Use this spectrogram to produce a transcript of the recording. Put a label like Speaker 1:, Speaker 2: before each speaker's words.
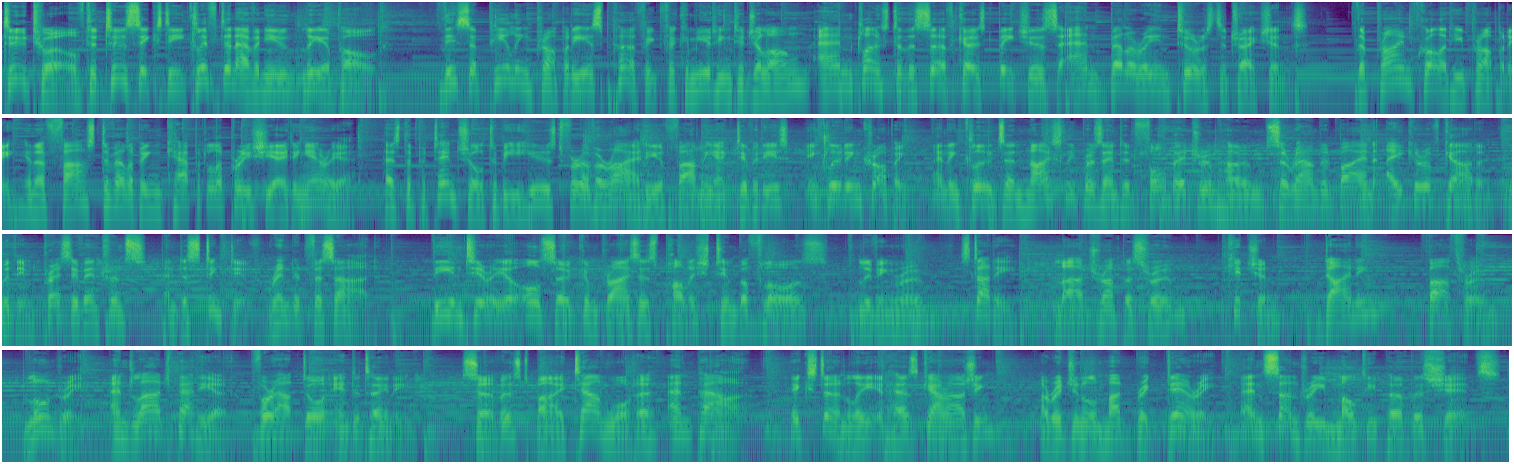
Speaker 1: 212 to 260 Clifton Avenue, Leopold. This appealing property is perfect for commuting to Geelong and close to the Surf Coast beaches and Bellarine tourist attractions. The prime quality property in a fast developing capital appreciating area has the potential to be used for a variety of farming activities, including cropping, and includes a nicely presented four bedroom home surrounded by an acre of garden with impressive entrance and distinctive rendered facade. The interior also comprises polished timber floors, living room, study, large rumpus room, kitchen, dining, bathroom, laundry, and large patio for outdoor entertaining. Serviced by town water and power. Externally, it has garaging, original mud brick dairy, and sundry multi purpose sheds.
